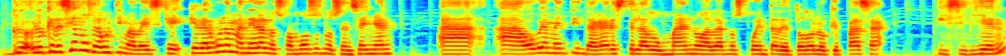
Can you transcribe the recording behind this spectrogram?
lo, que decíamos la última vez, que, que, de alguna manera los famosos nos enseñan a, a obviamente indagar este lado humano, a darnos cuenta de todo lo que pasa. Y si bien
